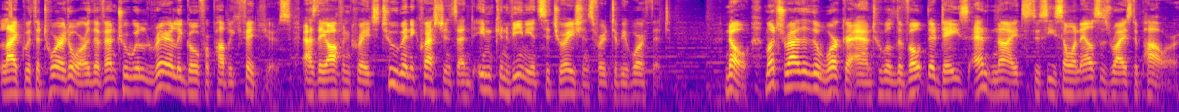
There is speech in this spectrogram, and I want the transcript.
Like with the Toreador, the Ventrue will rarely go for public figures, as they often create too many questions and inconvenient situations for it to be worth it. No, much rather the worker ant who will devote their days and nights to see someone else's rise to power,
